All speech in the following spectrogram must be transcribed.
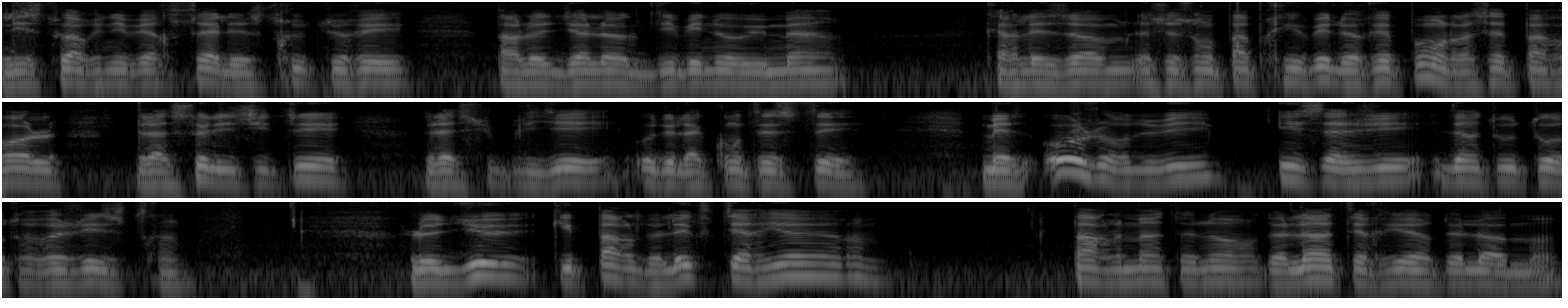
L'histoire universelle est structurée par le dialogue divino-humain, car les hommes ne se sont pas privés de répondre à cette parole, de la solliciter, de la supplier ou de la contester. Mais aujourd'hui, il s'agit d'un tout autre registre. Le Dieu qui parle de l'extérieur parle maintenant de l'intérieur de l'homme.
